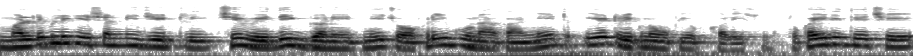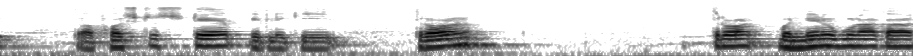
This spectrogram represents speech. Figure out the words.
મલ્ટિપ્લિકેશનની જે ટ્રીક છે, વૈદિક ગણિતની ચોકડી ગુણાકારની તો એ ટ્રીકનો ઉપયોગ કરીશું. તો કઈ રીતે છે? તો આ ફર્સ્ટ સ્ટેપ એટલે કે ત્રણ ત્રણ બંનેનો ગુણાકાર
